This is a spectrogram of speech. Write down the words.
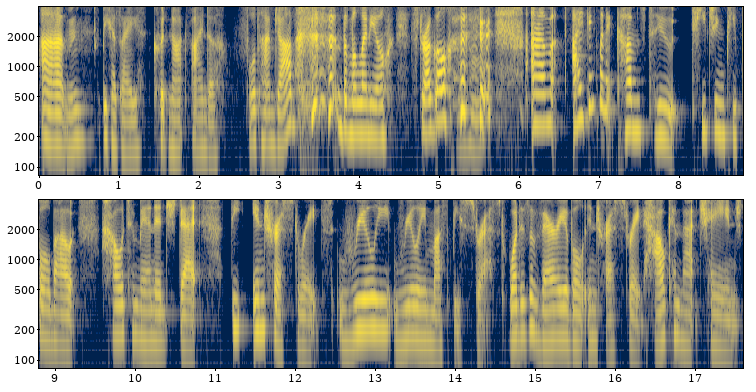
um, because I could not find a full time job, the millennial struggle. Mm-hmm. um, I think when it comes to teaching people about how to manage debt, the interest rates really, really must be stressed. What is a variable interest rate? How can that change?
